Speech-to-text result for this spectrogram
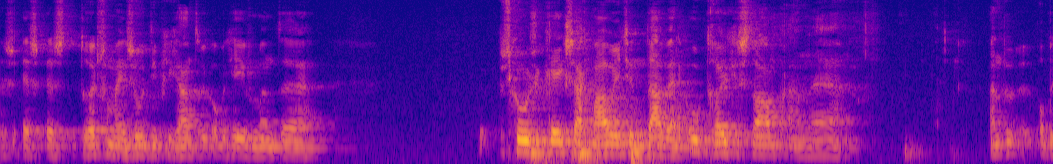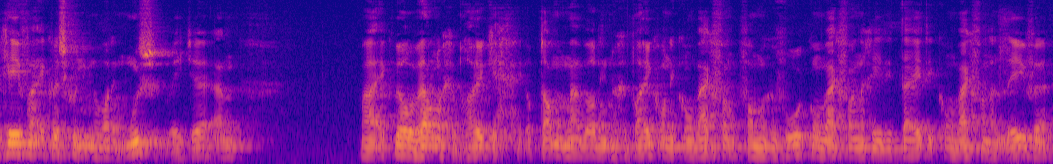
is, is, is drugs voor mij zo diep gegaan dat ik op een gegeven moment uh, beschozen kreeg, zeg maar, weet je. Daar werd ik ook teruggestampt. En, en op een gegeven moment, ik wist gewoon niet meer wat ik moest, weet je. En, maar ik wilde wel nog gebruiken. Op dat moment wilde ik nog gebruiken, want ik kon weg van, van mijn gevoel, ik kon weg van de realiteit, ik kon weg van het leven.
